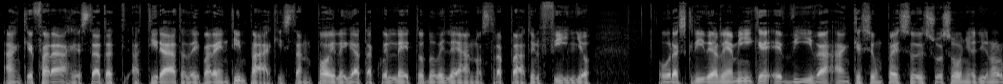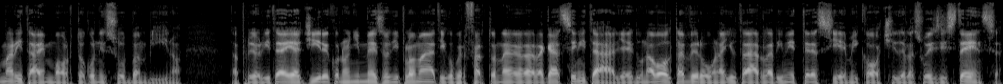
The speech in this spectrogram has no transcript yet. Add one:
Anche Farah è stata attirata dai parenti in Pakistan, poi legata a quel letto dove le hanno strappato il figlio. Ora scrive alle amiche è viva, anche se un pezzo del suo sogno di normalità è morto con il suo bambino. La priorità è agire con ogni mezzo diplomatico per far tornare la ragazza in Italia ed una volta a Verona aiutarla a rimettere assieme i cocci della sua esistenza.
